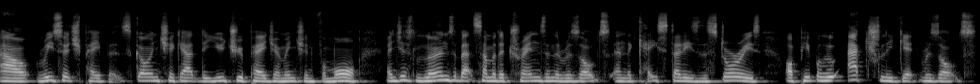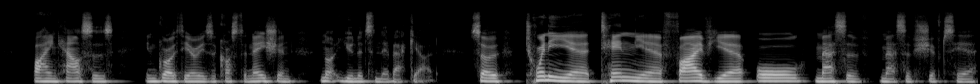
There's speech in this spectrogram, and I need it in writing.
our research papers. Go and check out the YouTube page I mentioned for more and just learns about some of the trends and the results and the case studies, the stories of people who actually get results buying houses in growth areas across the nation, not units in their backyard. So 20 year, 10 year, 5 year, all massive, massive shifts here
